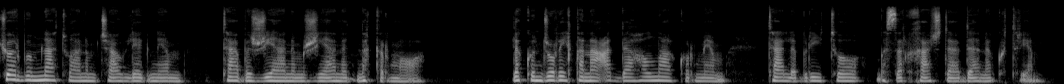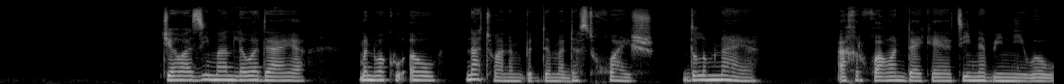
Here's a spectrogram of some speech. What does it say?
کوێر بم ناتوانم چاو لێگنێم تا بە ژیانم ژیانت نەکڕمەوە لە کنجڕی قەنەعەتدا هەڵ ناکڕمێم تا لە بری تۆ بەسەر خاچدا دانەکوترێم. جیاوازیمان لەوەدایە من وەکو ئەو ناتوانم بدەمە دەست خوایش دڵم نایە. ئاخر خواوەن دایکایەتی نەبینیوە و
